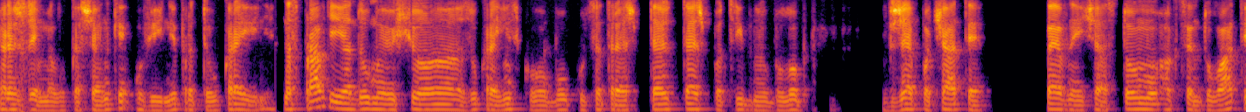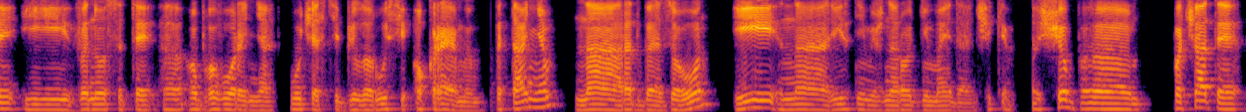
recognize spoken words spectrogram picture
Режиму Лукашенки у війні проти України насправді я думаю, що з українського боку це теж, теж потрібно було б вже почати певний час тому акцентувати і виносити е, обговорення участі Білорусі окремим питанням на Радбез ООН і на різні міжнародні майданчики, щоб е, Почати е,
